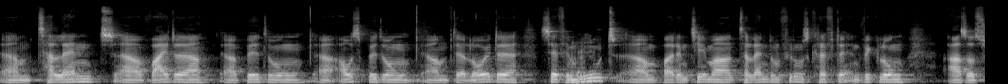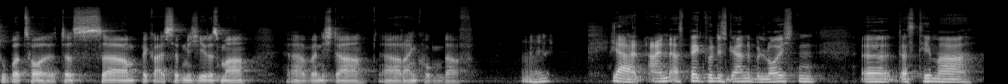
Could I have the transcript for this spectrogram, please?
ähm, Talent, äh, Weiterbildung, äh, Ausbildung ähm, der Leute, sehr viel mhm. Mut ähm, bei dem Thema Talent- und Führungskräfteentwicklung. Also super toll. Das äh, begeistert mich jedes Mal, äh, wenn ich da äh, reingucken darf. Mhm. Ja, einen Aspekt würde ich gerne beleuchten, äh, das Thema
